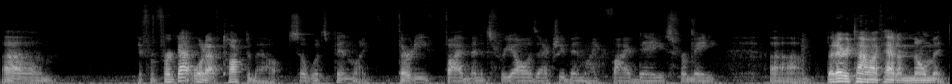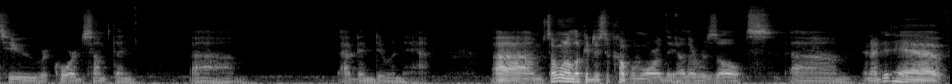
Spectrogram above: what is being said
um, if I forgot what I've talked about, so what's been like 35 minutes for y'all has actually been like five days for me. Um, but every time I've had a moment to record something, um, I've been doing that. Um, so I want to look at just a couple more of the other results. Um, and I did have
